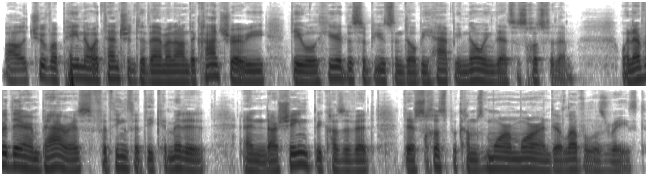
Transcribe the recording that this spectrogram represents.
Baal Tshuva pay no attention to them, and on the contrary, they will hear this abuse and they'll be happy knowing that's a zchus for them. Whenever they're embarrassed for things that they committed and are shamed because of it, their zchus becomes more and more and their level is raised.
